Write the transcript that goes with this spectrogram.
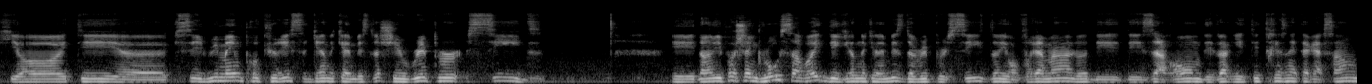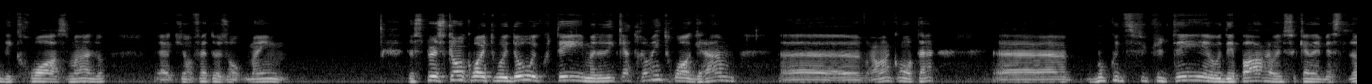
qui a été, euh, qui s'est lui-même procuré cette graine de cannabis-là chez Ripper Seeds. Et dans les prochaines grosses, ça va être des graines de cannabis de Ripper Seeds. Là, ils ont vraiment là, des, des arômes, des variétés très intéressantes, des croisements là, euh, qui ont fait eux autres mêmes. Le Spur Skunk White Widow, écoutez, il m'a donné 83 grammes. Euh, vraiment content. Euh, beaucoup de difficultés au départ avec ce cannabis-là.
